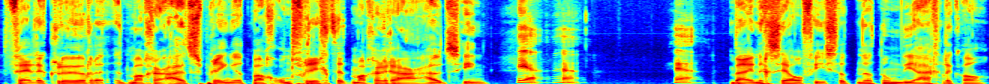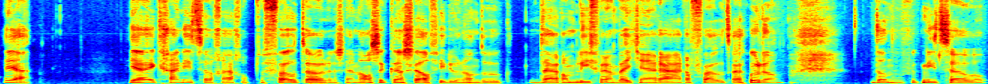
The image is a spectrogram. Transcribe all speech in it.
Felle kleuren, het mag eruit springen, het mag ontwrichten, het mag er raar uitzien. ja, ja. Ja, Weinig selfies, dat, dat noemde je eigenlijk al. ja. Ja, ik ga niet zo graag op de foto. Dus en als ik een selfie doe, dan doe ik daarom liever een beetje een rare foto. Dan, dan hoef ik niet zo,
